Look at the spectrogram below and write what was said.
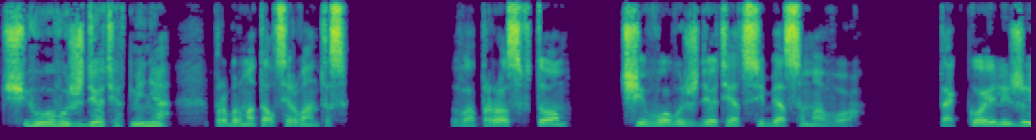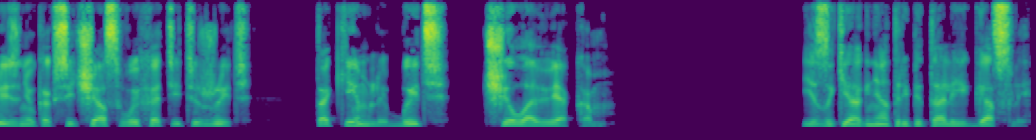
«Чего вы ждете от меня?» — пробормотал Сервантес. «Вопрос в том, чего вы ждете от себя самого. Такой ли жизнью, как сейчас, вы хотите жить? Таким ли быть человеком?» Языки огня трепетали и гасли,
